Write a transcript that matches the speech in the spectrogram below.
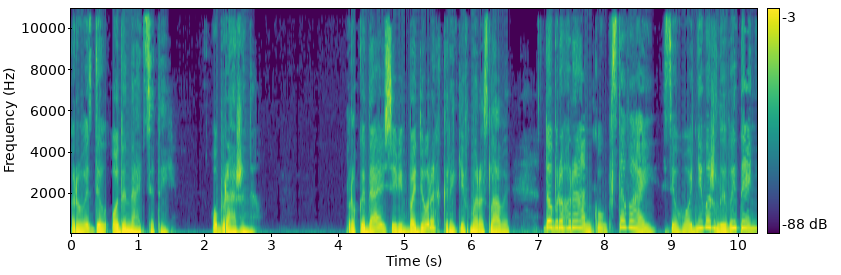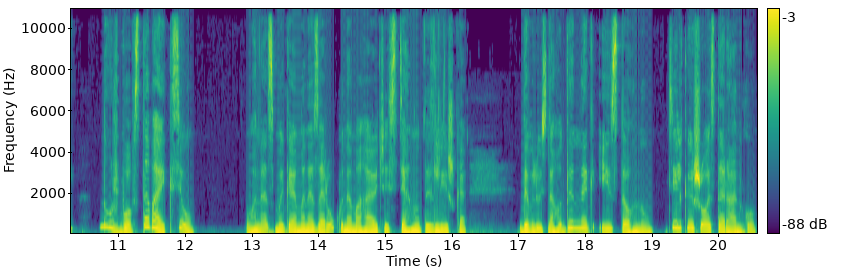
Розділ одинадцятий. Ображена. Прокидаюся від бадьорих криків Мирослави. Доброго ранку, вставай! Сьогодні важливий день. Ну ж бо, вставай, Ксю. Вона смикає мене за руку, намагаючись стягнути з ліжка. Дивлюсь на годинник і стогну. Тільки шоста ранку.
